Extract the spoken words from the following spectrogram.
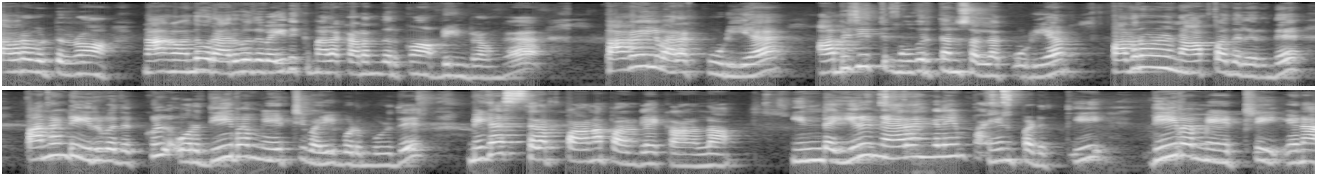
தவற விட்டுடுறோம் நாங்கள் வந்து ஒரு அறுபது வயதுக்கு மேலே கடந்திருக்கோம் அப்படின்றவங்க பகலில் வரக்கூடிய அபிஜித் முகூர்த்தம் சொல்லக்கூடிய பதினொன்று நாற்பதுலேருந்து பன்னெண்டு இருபதுக்குள் ஒரு தீபம் ஏற்றி வழிபடும் பொழுது மிக சிறப்பான பலன்களை காணலாம். இந்த இரு நேரங்களையும் பயன்படுத்தி தீபம் ஏற்றி ஏன்னா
